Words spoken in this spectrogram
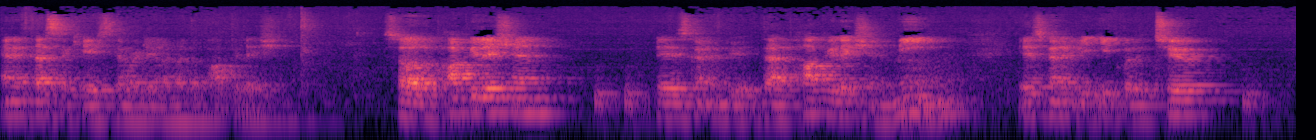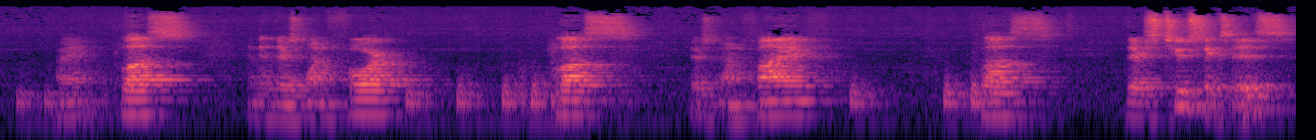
and if that's the case, then we're dealing with the population. So the population is going to be, that population mean is going to be equal to 2, right, plus and then there's one 4, plus, there's one 5, plus, there's two 6's,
